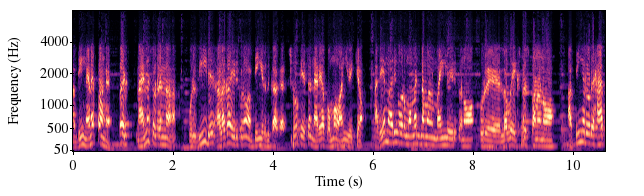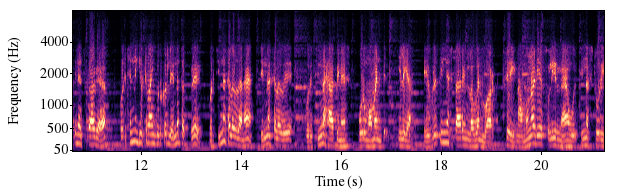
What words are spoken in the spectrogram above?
அப்படின்னு நினைப்பாங்க. பட் நான் என்ன சொல்றேன்னா ஒரு வீடு அழகா இருக்கணும் அப்படிங்கிறதுக்காக ஷோகேஸ்ல நிறைய பொம்மை வாங்கி வைக்கிறோம். அதே மாதிரி ஒரு மொமெண்ட் நம்ம மைண்ட்ல இருக்கணும். ஒரு லவ் எக்ஸ்பிரஸ் பண்ணணும். அப்படிங்கிற ஒரு ஹாப்பினஸ்க்காக ஒரு சின்ன கிஃப்ட் வாங்கி கொடுக்க கொடுக்கறதுல என்ன தப்பு? ஒரு சின்ன செலவு தானே? சின்ன செலவு ஒரு சின்ன ஹாப்பினஸ் ஒரு மொமெண்ட் இல்லையா? Everything is fair in love and war சரி நான் முன்னாடியே சொல்லியிருந்தேன் ஒரு சின்ன ஸ்டோரி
